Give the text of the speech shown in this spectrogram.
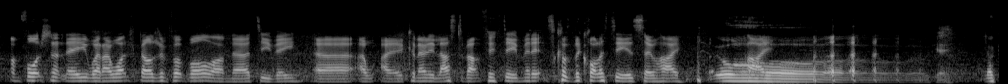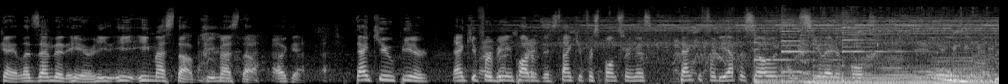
unfortunately, when I watch Belgian football on uh, TV, uh, I, I, can only last about 15 minutes because the quality is so high. Oh, high. okay. Okay, let's end it here. He, he, he messed up. He messed up. Okay. Thank you, Peter. Thank you for being part of this. Thank you for sponsoring this. Thank you for the episode, and see you later, folks.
